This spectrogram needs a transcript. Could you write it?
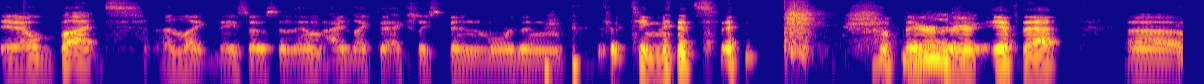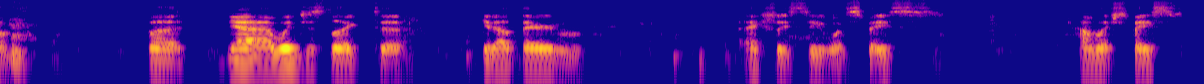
You know, but unlike Bezos and them, I'd like to actually spend more than 15 minutes up there, Mm. or if that. Um, but yeah, I would just like to get out there and actually see what space, how much space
